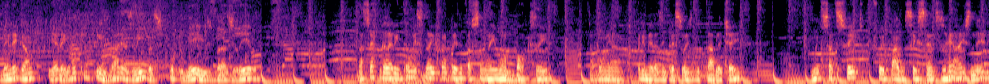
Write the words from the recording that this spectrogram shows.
bem legal. E é legal que tem várias línguas, português, brasileiro. Tá certo, galera? Então, esse daí foi a apresentação aí, o unbox aí, tá bom? E as primeiras impressões do tablet aí. Muito satisfeito, foi pago 600 reais nele,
